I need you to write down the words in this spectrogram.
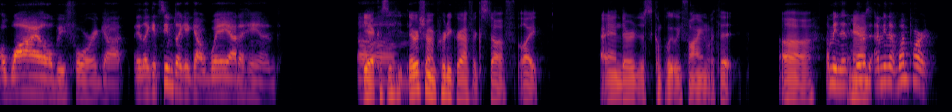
a while before it got it, like it seemed like it got way out of hand. Yeah, because Um, they were showing pretty graphic stuff, like, and they're just completely fine with it. Uh, I mean, th- there was. I mean, that one part.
